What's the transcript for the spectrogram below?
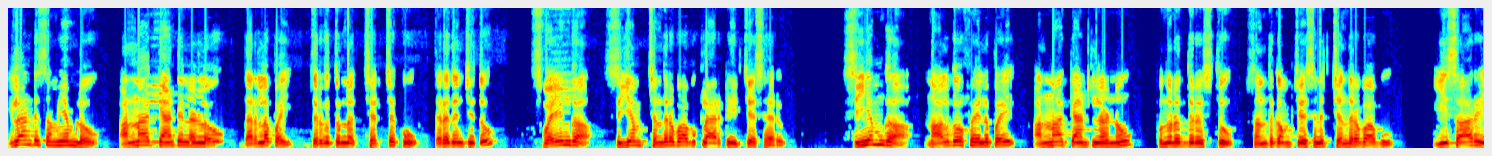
ఇలాంటి సమయంలో అన్నా క్యాంటీన్లలో ధరలపై జరుగుతున్న చర్చకు తెరదించుతూ స్వయంగా సీఎం చంద్రబాబు క్లారిటీ ఇచ్చేశారు. సీఎంగా నాలుగో ఫైలుపై అన్నా క్యాంటీన్లను పునరుద్ధరిస్తూ సంతకం చేసిన చంద్రబాబు ఈసారి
